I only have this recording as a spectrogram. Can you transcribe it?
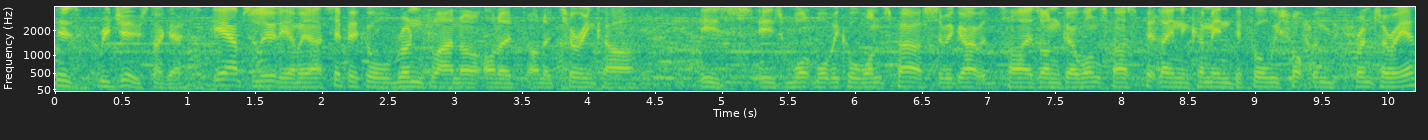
is reduced. I guess. Yeah, absolutely. I mean, our typical run plan on, on a on a touring car is is what, what we call once past. So we go out with the tyres on, go once past pit lane, and come in before we swap them front to rear.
